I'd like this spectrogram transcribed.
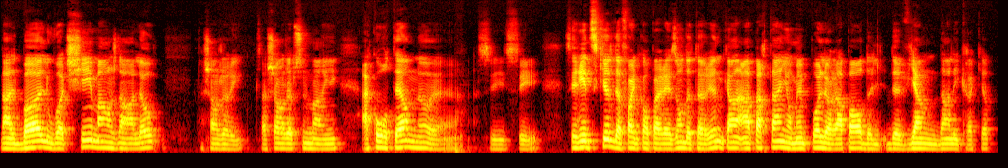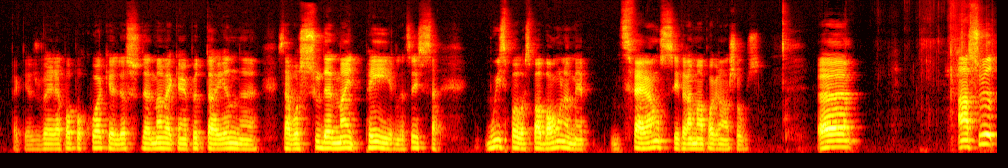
le bol ou votre chien mange dans l'autre, ça ne change rien. Ça ne change absolument rien. À court terme, euh, c'est ridicule de faire une comparaison de taurine quand en partant, ils n'ont même pas le rapport de, viande dans les croquettes. je ne verrais pas pourquoi que là, soudainement, avec un peu de taurine, euh, ça va soudainement être pire. Là, ça, oui, c'est pas, pas bon, là, mais différence, c'est vraiment pas grand-chose. Euh, ensuite,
